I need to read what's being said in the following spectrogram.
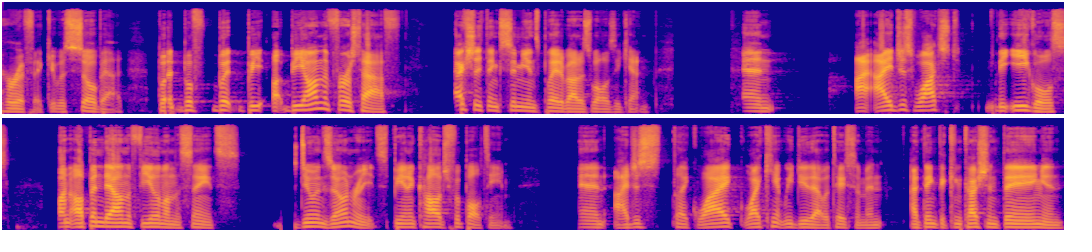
horrific. It was so bad. But bef- but be, uh, beyond the first half, I actually think Siemian's played about as well as he can. And I I just watched the Eagles run up and down the field on the Saints, doing zone reads, being a college football team. And I just like why why can't we do that with Taysom? And I think the concussion thing and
